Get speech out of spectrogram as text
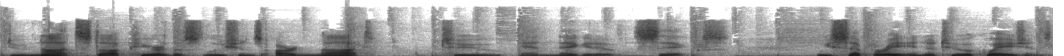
Do not stop here. The solutions are not 2 and negative 6. We separate into two equations,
